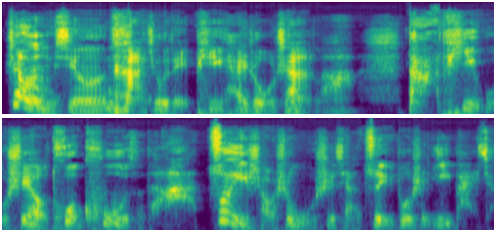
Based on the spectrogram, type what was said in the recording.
杖刑那就得皮开肉绽了啊，打屁股是要脱裤子的啊，最少是五十下，最多是一百下，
